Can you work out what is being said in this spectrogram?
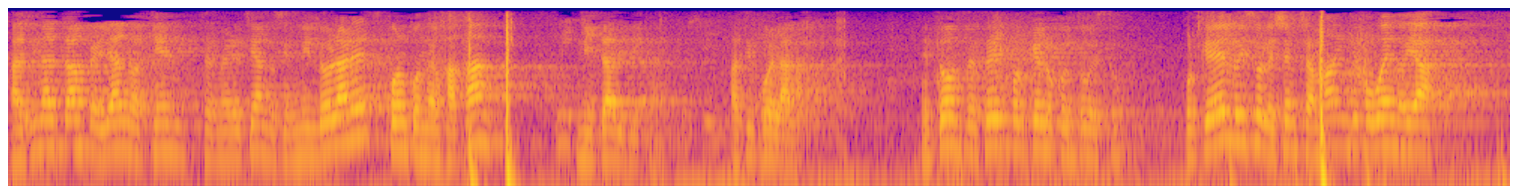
Al final estaban peleando a quién se merecían los 100 mil dólares. Fueron con el jaján, mitad y mitad. Así fue el ala. Entonces, ¿él por qué lo contó esto? Porque él lo hizo Leshem Shaman y dijo, bueno, ya,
